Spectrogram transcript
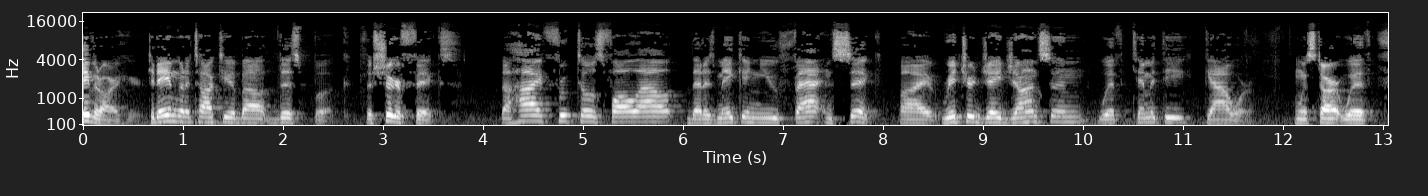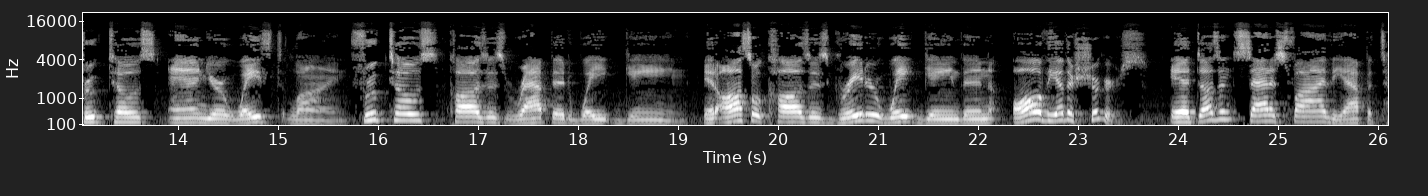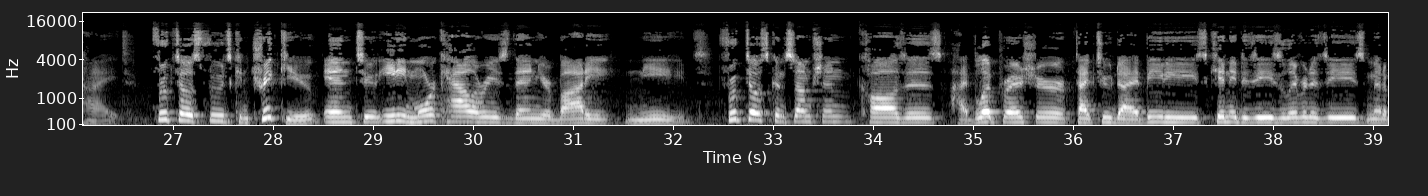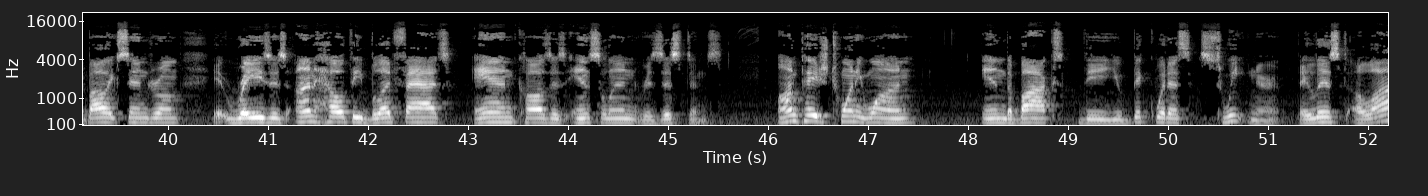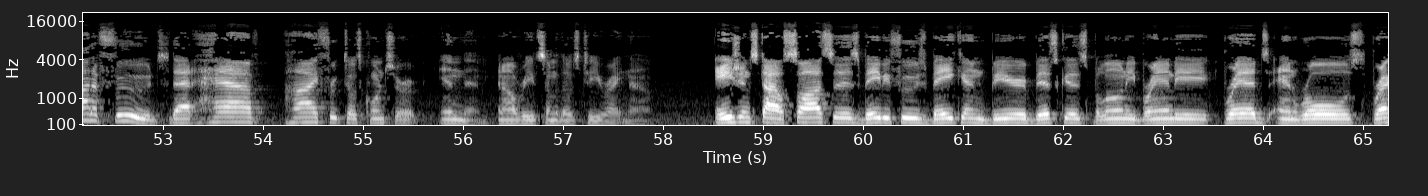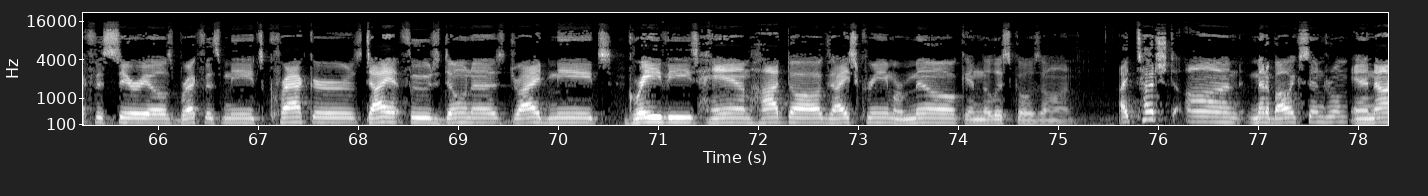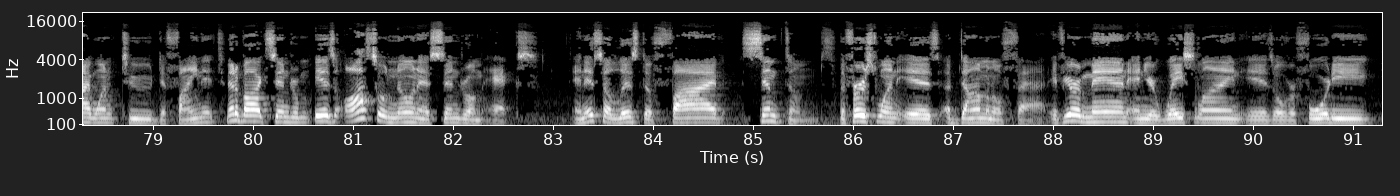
David R. here. Today I'm going to talk to you about this book, The Sugar Fix The High Fructose Fallout That Is Making You Fat and Sick by Richard J. Johnson with Timothy Gower. I'm going to start with fructose and your waistline. Fructose causes rapid weight gain. It also causes greater weight gain than all the other sugars. It doesn't satisfy the appetite. Fructose foods can trick you into eating more calories than your body needs. Fructose consumption causes high blood pressure, type 2 diabetes, kidney disease, liver disease, metabolic syndrome. It raises unhealthy blood fats and causes insulin resistance. On page 21, in the box, the ubiquitous sweetener, they list a lot of foods that have high fructose corn syrup in them. And I'll read some of those to you right now. Asian style sauces, baby foods, bacon, beer, biscuits, bologna, brandy, breads and rolls, breakfast cereals, breakfast meats, crackers, diet foods, donuts, dried meats, gravies, ham, hot dogs, ice cream or milk, and the list goes on. I touched on metabolic syndrome and now I want to define it. Metabolic syndrome is also known as syndrome X and it's a list of five symptoms. The first one is abdominal fat. If you're a man and your waistline is over 40,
